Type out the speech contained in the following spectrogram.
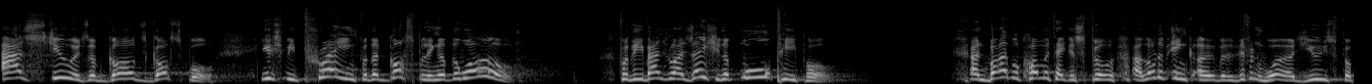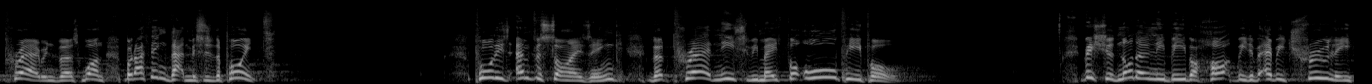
as stewards of God's gospel, You should be praying for the gospeling of the world, for the evangelization of all people. And Bible commentators spill a lot of ink over the different words used for prayer in verse 1, but I think that misses the point. Paul is emphasizing that prayer needs to be made for all people. This should not only be the heartbeat of every truly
